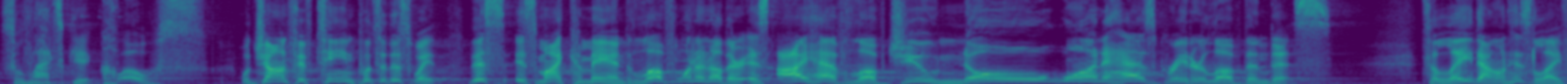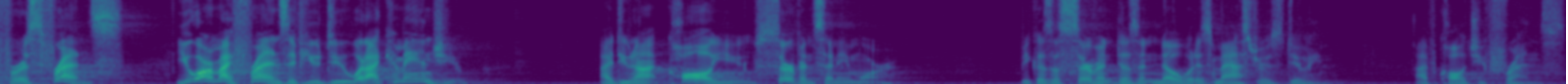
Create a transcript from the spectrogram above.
So let's get close. Well, John 15 puts it this way This is my command love one another as I have loved you. No one has greater love than this to lay down his life for his friends. You are my friends if you do what I command you. I do not call you servants anymore because a servant doesn't know what his master is doing. I've called you friends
